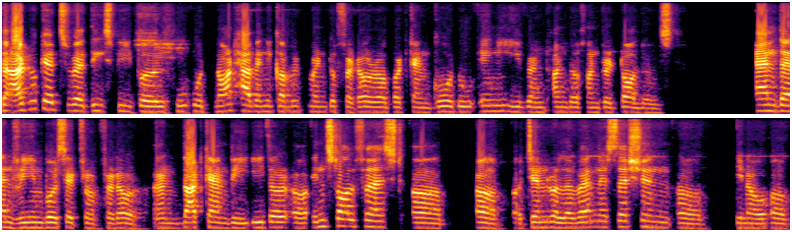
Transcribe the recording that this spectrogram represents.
The advocates were these people who would not have any commitment to Fedora but can go to any event under hundred dollars and then reimburse it from Fedora. And that can be either a install fest, uh, uh, a general awareness session, uh, you know, a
